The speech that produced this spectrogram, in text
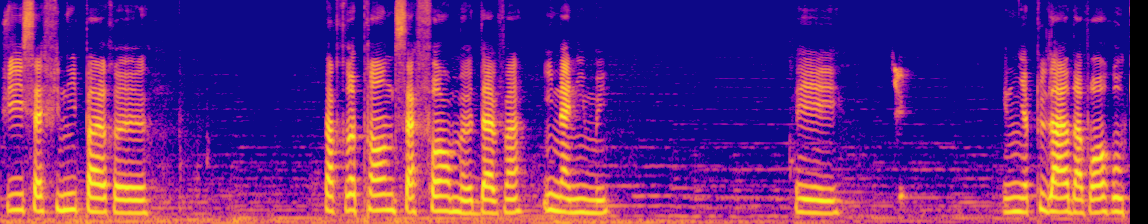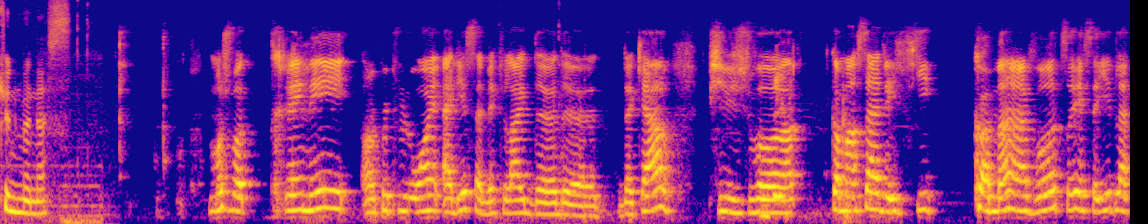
Puis ça finit par, euh, par reprendre sa forme d'avant, inanimée. Et il n'y a plus l'air d'avoir aucune menace. Moi, je vais traîner un peu plus loin Alice avec l'aide de, de, de Carl, puis je vais commencer à vérifier comment elle va, tu sais, essayer de la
